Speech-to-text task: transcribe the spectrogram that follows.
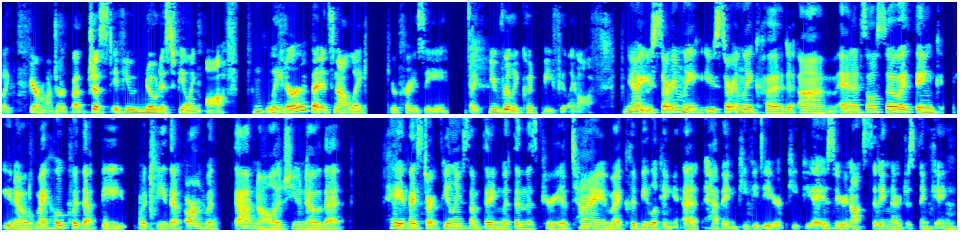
like fear monger, but just if you notice feeling off mm-hmm. later, that it's not like you're crazy. Like you really could be feeling off. Yeah, you certainly you certainly could. Um, and it's also, I think, you know, my hope would that be would be that armed with that knowledge, you know that hey, if I start feeling something within this period of time, I could be looking at having PPD or PPA. Mm-hmm. So you're not sitting there just thinking,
